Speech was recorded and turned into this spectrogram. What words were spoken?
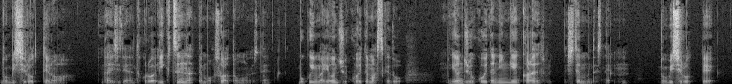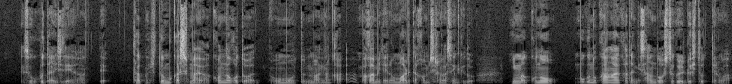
伸びしろっていうのは大事だよね。これはいくつになってもそうだと思うんですね。僕今40超えてますけど、40を超えた人間からしてもですね、うん、伸びしろってすごく大事だよなって。多分一昔前はこんなことは思うと、まあなんかバカみたいに思われたかもしれませんけど、今この僕の考え方に賛同してくれる人っていうのは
